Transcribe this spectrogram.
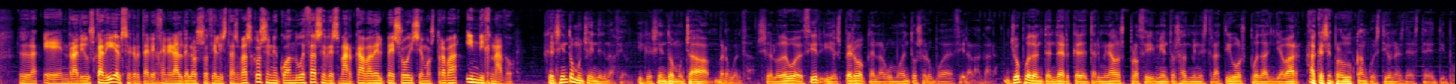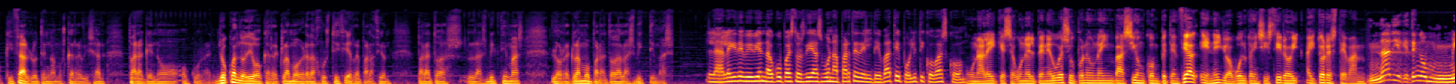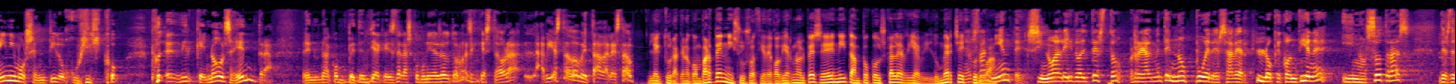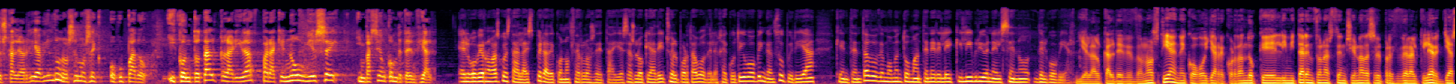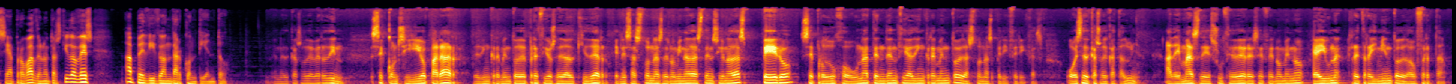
en Radio Euskadi, el secretario general de los socialistas vascos, Eneco Andueza, se desmarcaba del peso y se mostraba indignado que siento mucha indignación y que siento mucha vergüenza. Se lo debo decir y espero que en algún momento se lo pueda decir a la cara. Yo puedo entender que determinados procedimientos administrativos puedan llevar a que se produzcan cuestiones de este tipo. Quizás lo tengamos que revisar para que no ocurran. Yo cuando digo que reclamo verdad, justicia y reparación para todas las víctimas, lo reclamo para todas las víctimas. La ley de vivienda ocupa estos días buena parte del debate político vasco. Una ley que, según el PNV, supone una invasión competencial. En ello ha vuelto a insistir hoy Aitor Esteban. Nadie que tenga un mínimo sentido jurídico puede decir que no se entra en una competencia que es de las comunidades autónomas y que hasta ahora había estado vetada al Estado. Lectura que no comparten ni su socio de gobierno, el PSE, ni tampoco Euskal Herria Bildu, Merche y miente. Si no ha leído el texto, realmente no puede saber lo que contiene y nosotras desde Euskal Herria Bildu nos hemos ocupado y con total claridad para que no hubiese invasión competencial. El Gobierno vasco está a la espera de conocer los detalles. Es lo que ha dicho el portavoz del Ejecutivo, Vingan Zupiría, que ha intentado de momento mantener el equilibrio en el seno del Gobierno. Y el alcalde de Donostia, Eneco Goya, recordando que limitar en zonas tensionadas el precio del alquiler ya se ha aprobado en otras ciudades, ha pedido andar con tiento. En el caso de Verdín, se consiguió parar el incremento de precios de alquiler en esas zonas denominadas tensionadas, pero se produjo una tendencia de incremento en las zonas periféricas. O es el caso de Cataluña. Además de suceder ese fenómeno, hay un retraimiento de la oferta.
